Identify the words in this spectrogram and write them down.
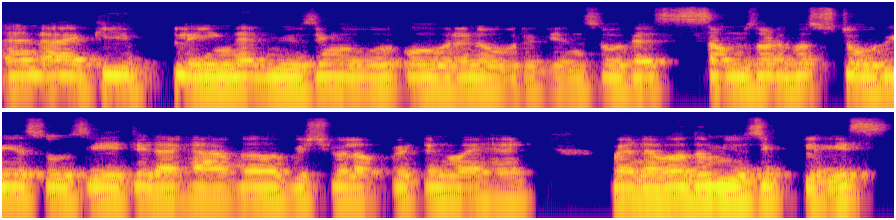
and I keep playing that music over, over and over again. So there's some sort of a story associated. I have a visual of it in my head whenever the music plays.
